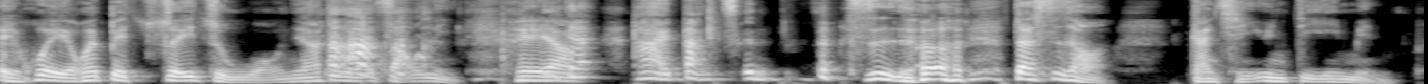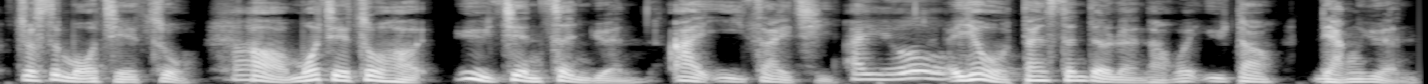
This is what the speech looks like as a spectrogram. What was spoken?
哎，会会被追逐哦，人家都来找你，哎呀，他还当真，是，但是哈、感情运第一名就是摩羯座，啊好、摩羯座哈、遇见正缘，爱意在一起。哎呦。哎，呦，单身的人哈、会遇到良缘，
